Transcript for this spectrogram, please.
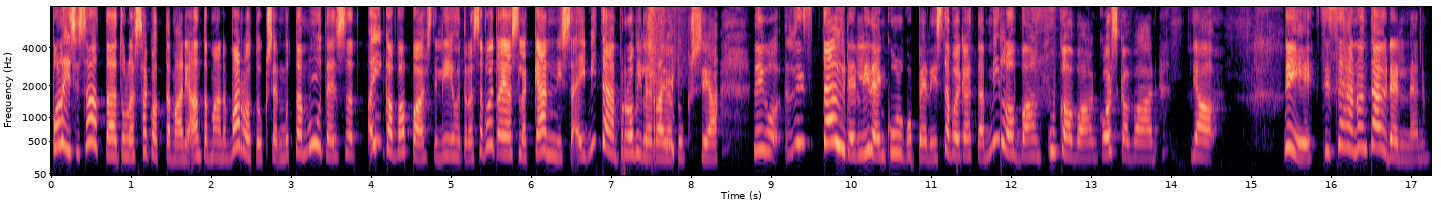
Poliisi saattaa tulla sakottamaan ja antamaan varoituksen, mutta muuten sä saat aika vapaasti liihotella. Sä voit ajaa sillä kännissä, ei mitään promillerajoituksia. niin kuin, siis täydellinen kulkupeli. Sitä voi käyttää milloin vaan, kuka vaan, koska vaan. Ja niin, siis sehän on täydellinen,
